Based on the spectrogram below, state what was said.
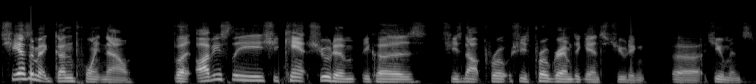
she has him at gunpoint now. But obviously, she can't shoot him because she's not pro. She's programmed against shooting uh, humans.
